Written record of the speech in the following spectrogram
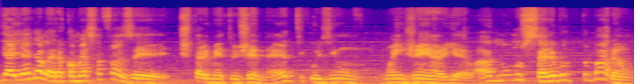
e aí a galera começa a fazer experimentos genéticos e um, uma engenharia lá no, no cérebro do tubarão.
